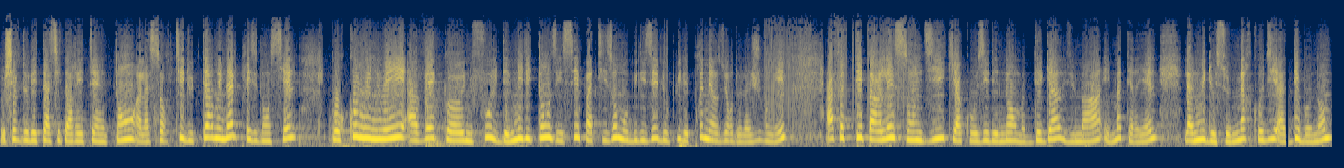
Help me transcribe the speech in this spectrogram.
Le chef de l'État s'est arrêté un temps à la sortie du terminal présidentiel pour communier avec euh, une foule de militants et sympathisants mobilisés depuis les premières heures de la journée, affectés par l'incendie qui a causé d'énormes dégâts humains et matériels la nuit de ce mercredi à Débonhomme.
